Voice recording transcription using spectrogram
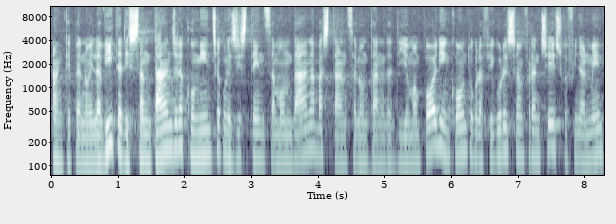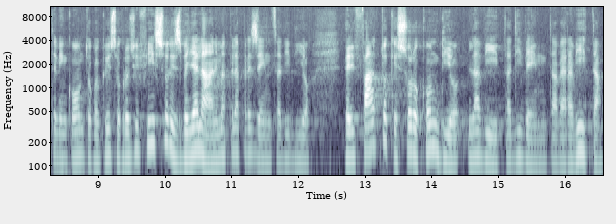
anche per noi. La vita di Sant'Angela comincia con un'esistenza mondana abbastanza lontana da Dio, ma poi l'incontro con la figura di San Francesco e finalmente l'incontro col Cristo crocifisso risveglia l'anima per la presenza di Dio, per il fatto che solo con Dio la vita diventa vera vita,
